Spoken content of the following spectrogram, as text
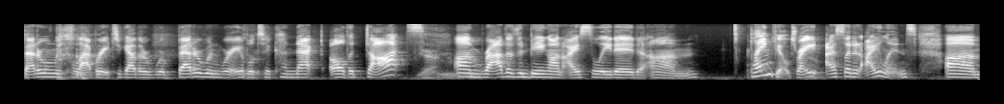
better when we collaborate together. We're better when we're able to connect all the dots, Yeah. um, rather than being on isolated. Um, playing fields right? Isolated islands. Um,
